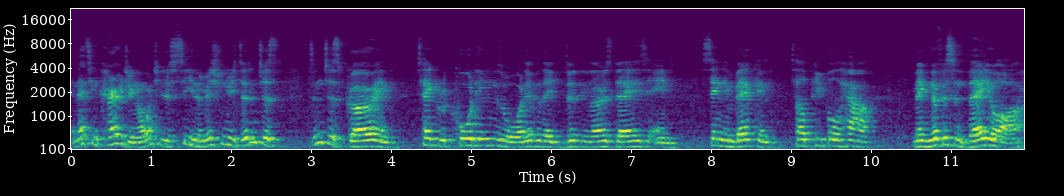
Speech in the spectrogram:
And that's encouraging. I want you to see the missionaries didn't just didn't just go and take recordings or whatever they did in those days and send them back and tell people how magnificent they are.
